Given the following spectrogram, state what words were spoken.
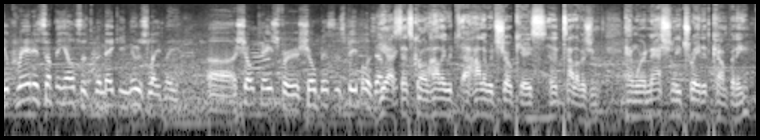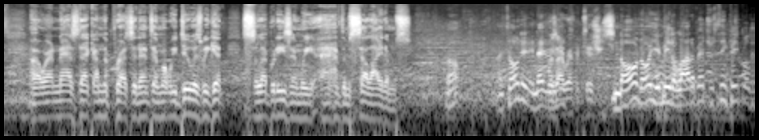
You created something else that's been making news lately. Uh, a showcase for show business people, is that Yes, right? that's called Hollywood uh, Hollywood Showcase uh, Television, and we're a nationally traded company. Uh, we're on Nasdaq. I'm the president, and what we do is we get celebrities and we have them sell items. Well, I told you. that Was you I repetitious? No, no, you meet a lot of interesting people here.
